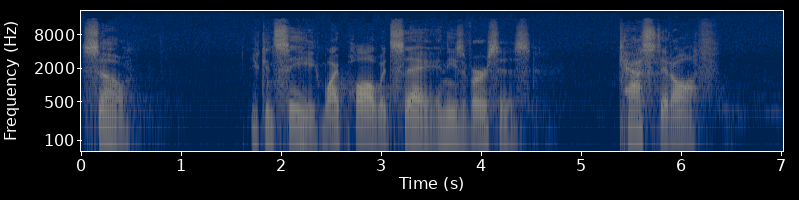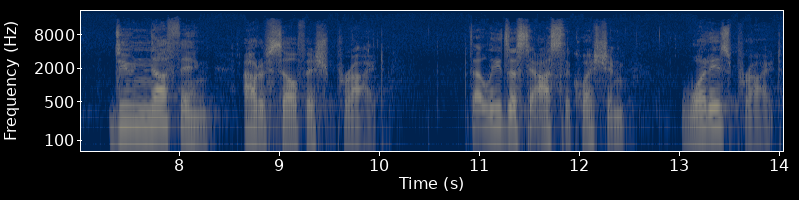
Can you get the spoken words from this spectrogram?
So, you can see why Paul would say in these verses, cast it off. Do nothing out of selfish pride. But that leads us to ask the question what is pride?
